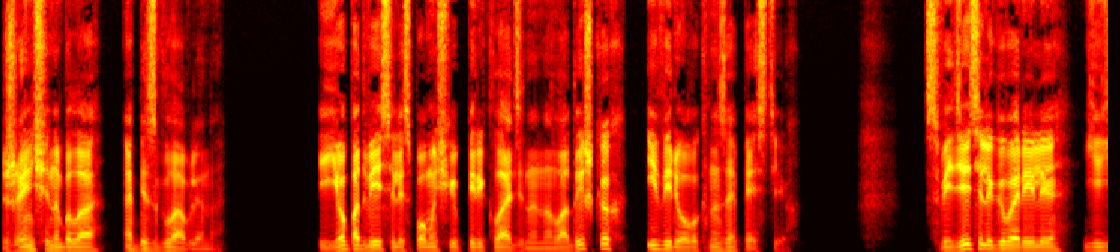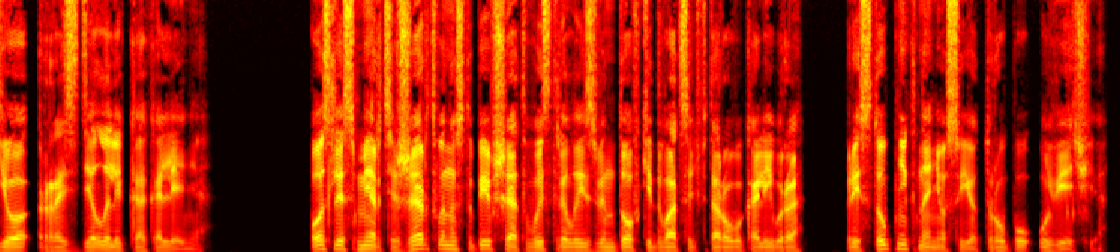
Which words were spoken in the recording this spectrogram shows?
Женщина была обезглавлена. Ее подвесили с помощью перекладины на лодыжках и веревок на запястьях. Свидетели говорили, ее разделали как оленя. После смерти жертвы, наступившей от выстрела из винтовки 22-го калибра, преступник нанес ее трупу увечья.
